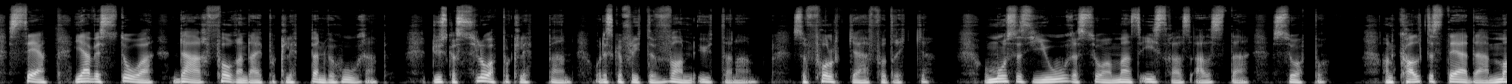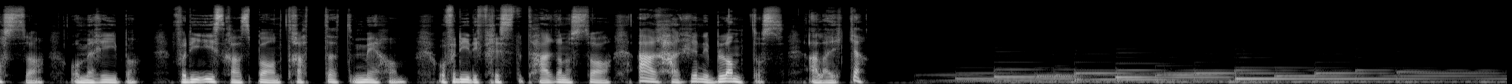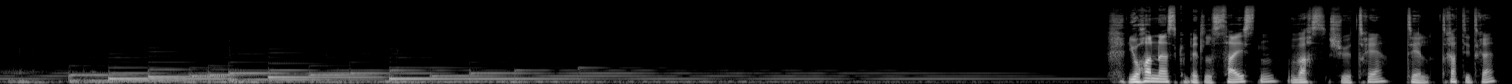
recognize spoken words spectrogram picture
Se, jeg vil stå der foran deg på klippen ved Horeb. Du skal slå på klippen, og det skal flyte vann ut av den, så folket får drikke. Og Moses gjorde så mens Israels eldste så på. Han kalte stedet Massa og Meriba, fordi Israels barn trettet med ham, og fordi de fristet Herren og sa, Er Herren iblant oss eller ikke? Johannes kapittel 16 vers 23 til 33.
